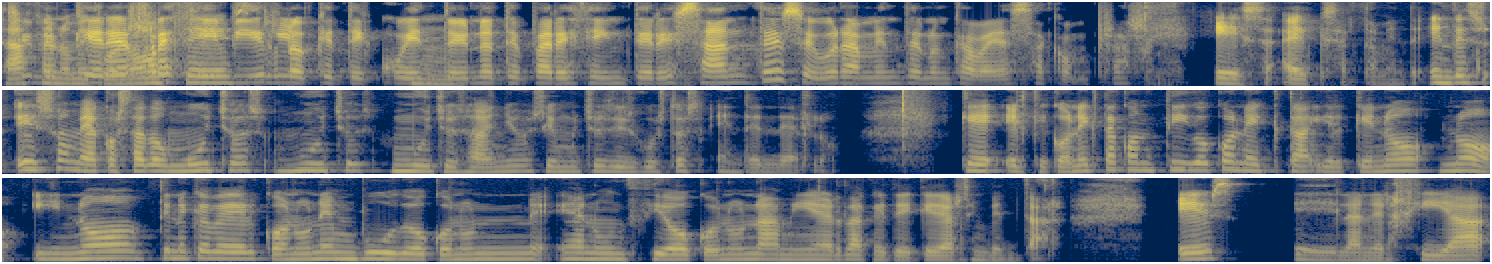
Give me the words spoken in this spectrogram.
Si mensaje, no no me quieres conoces. recibir lo que te cuento Mm. y no te parece interesante, seguramente nunca vayas a comprar. Esa, exactamente. Entonces, eso me ha costado muchos, muchos, muchos años y muchos disgustos entenderlo. Que el que conecta contigo conecta y el que no, no. Y no tiene que ver con un embudo, con un anuncio, con una mierda que te quieras inventar. Es eh, la energía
